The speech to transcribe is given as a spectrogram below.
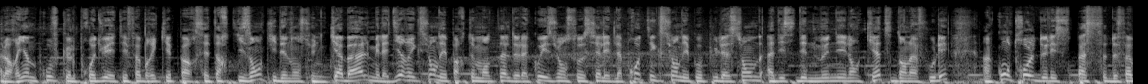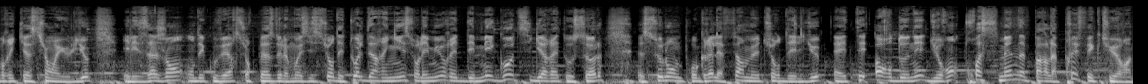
Alors rien ne prouve que le produit a été fabriqué par cet artisan qui dénonce une cabale, mais la direction départementale de la cohésion sociale et de la protection des populations a décidé de mener l'enquête dans la foulée. Un contrôle de l'espace de fabrication a eu lieu et les agents ont découvert sur place de la moisissure des toiles d'araignée sur les murs et des mégots de cigarettes au sol. Selon le progrès, la fermeture des lieux a été ordonnée durant trois semaines par la préfecture.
